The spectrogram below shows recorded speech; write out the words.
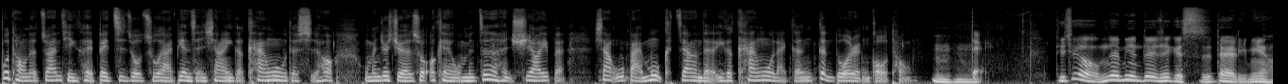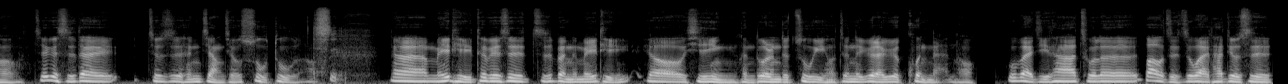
不同的专题可以被制作出来，变成像一个刊物的时候，我们就觉得说，OK，我们真的很需要一本像五百 MOOC 这样的一个刊物来跟更多人沟通。嗯嗯，对，的确，我们在面对这个时代里面哈，这个时代就是很讲求速度了。是，那媒体特别是纸本的媒体要吸引很多人的注意哦，真的越来越困难哦。五百集，它除了报纸之外，它就是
